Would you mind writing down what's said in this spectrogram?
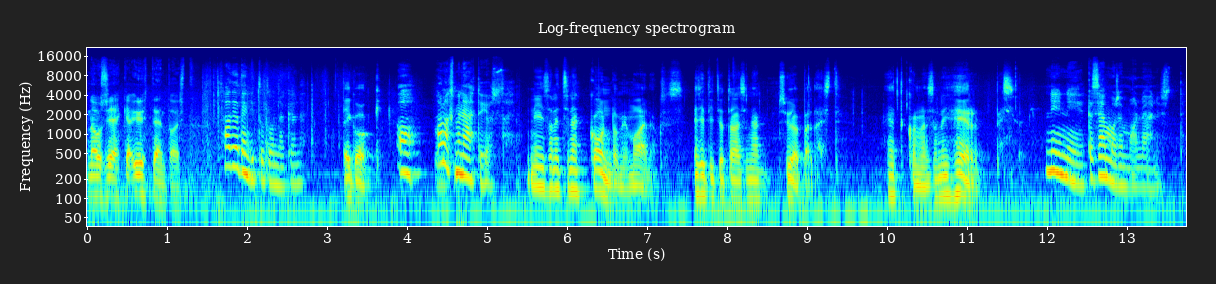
nousi ehkä 11. Sä oot jotenkin tutun näköinen. Eikö ookin? Oh, ollaanko me nähty jossain? Niin, sä olit siinä kondomimainoksessa. Esitit jotain siinä syöpäläistä. Hetkonen, se oli herpes. Niin, niin, että semmoisen mä oon nähnyt sitten.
